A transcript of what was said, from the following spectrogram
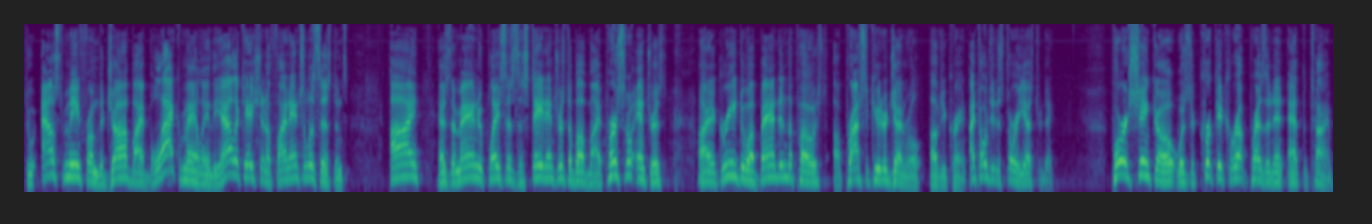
to oust me from the job by blackmailing the allocation of financial assistance, I, as the man who places the state interest above my personal interest, I agreed to abandon the post of Prosecutor General of Ukraine. I told you the story yesterday. Poroshenko was the crooked, corrupt president at the time.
